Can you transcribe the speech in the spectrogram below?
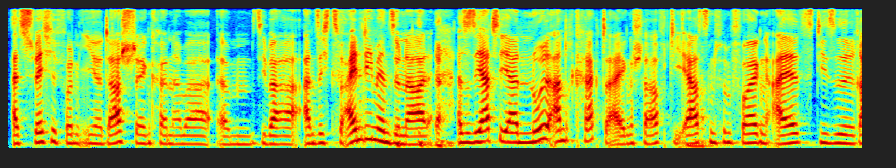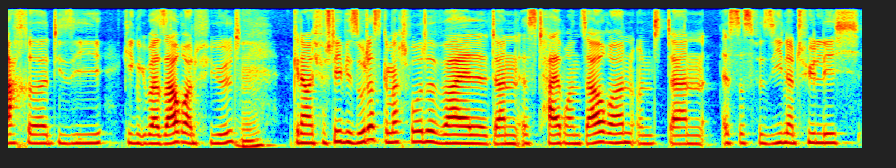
als Schwäche von ihr darstellen können, aber ähm, sie war an sich zu eindimensional. Also sie hatte ja null andere Charaktereigenschaft, die ersten fünf Folgen, als diese Rache, die sie gegenüber Sauron fühlt. Genau, ich verstehe, wieso das gemacht wurde, weil dann ist Heilbronn Sauron und dann ist es für sie natürlich,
